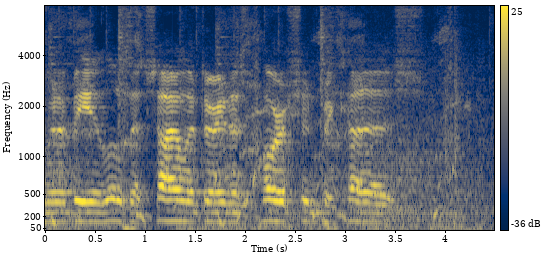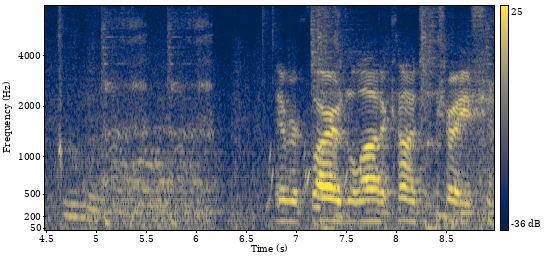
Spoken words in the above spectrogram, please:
I'm going to be a little bit silent during this portion because it requires a lot of concentration.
